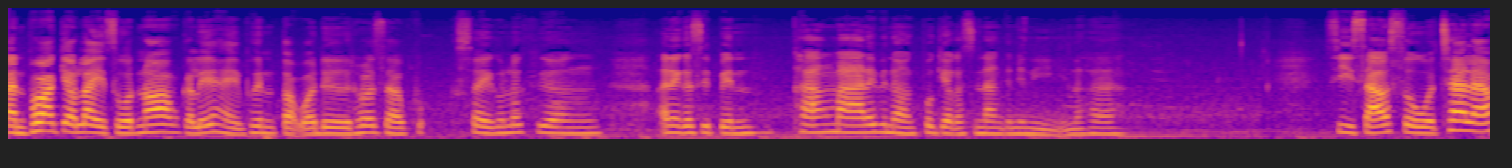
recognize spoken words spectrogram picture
อันเพราะว่าแก้วไหลสดเนาะก็เลยให้เพิ่นตอบออเดอร์โทรศัพท์ใส่คนละเครื่อง อันนี้ก็สิเป็นทางมาได้พี่น้องพวกเกี่ยวกับสนังกันอยู่นี่นะคะสี่สาวโสดใช่แล้ว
